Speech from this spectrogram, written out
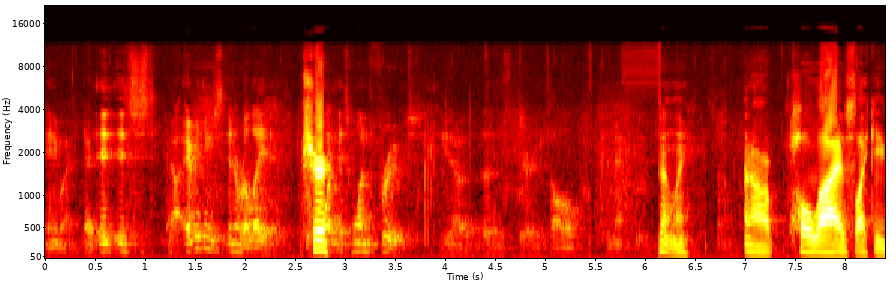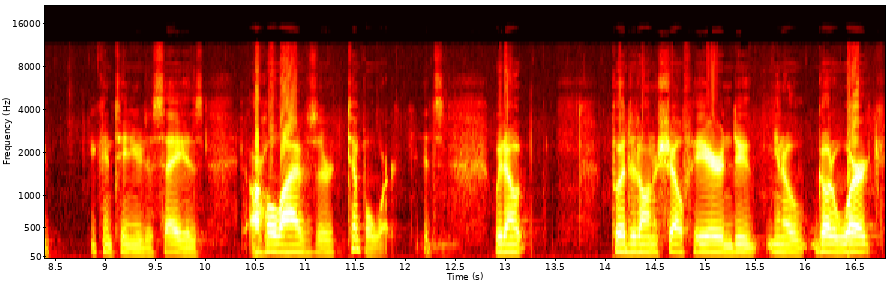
anyway, it, it's just, everything's interrelated. Sure. It's one, it's one fruit, you know, of the Spirit. It's all connected. Definitely. So. And our whole lives, like you, you continue to say, is our whole lives are temple work. It's we don't put it on a shelf here and do you know go to work.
